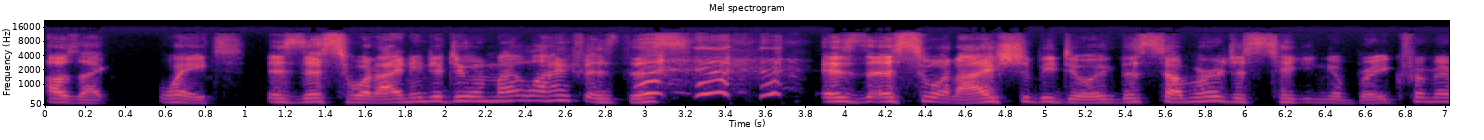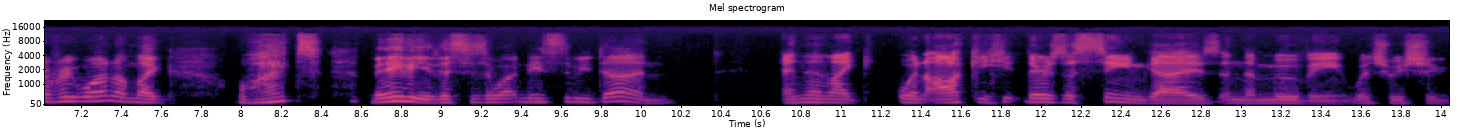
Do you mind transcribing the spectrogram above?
i was like wait is this what i need to do in my life? Is this is this what i should be doing this summer just taking a break from everyone? I'm like what? Maybe this is what needs to be done. And then like when aki there's a scene guys in the movie which we should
